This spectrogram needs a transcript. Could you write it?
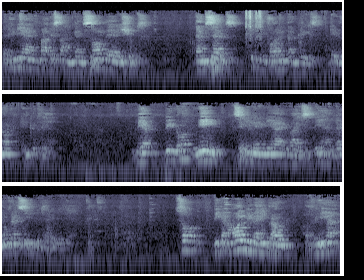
that India and Pakistan can solve their issues themselves if the foreign countries did not interfere. We, are, we don't need sitting in India advice. We have democracy, which I will get. So we can all be very proud of India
